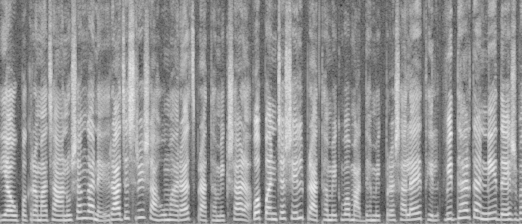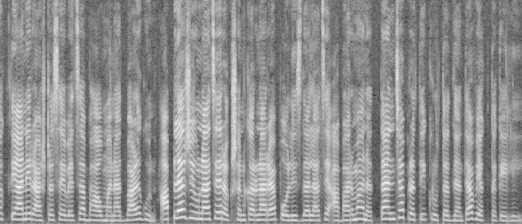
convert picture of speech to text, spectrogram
या उपक्रमाच्या अनुषंगाने राजश्री शाहू महाराज प्राथमिक शाळा व पंचशील प्राथमिक व माध्यमिक प्रशाला येथील विद्यार्थ्यांनी देशभक्ती आणि राष्ट्रसेवेचा भाव मनात बाळगून आपल्या जीवनाचे रक्षण करणाऱ्या पोलीस दलाचे आभार मानत त्यांच्या प्रती कृतज्ञता व्यक्त केली.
